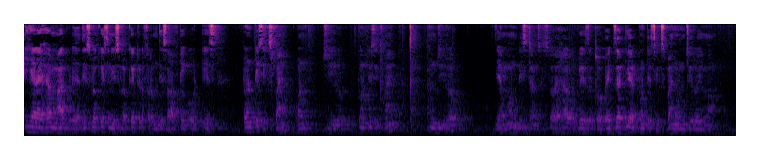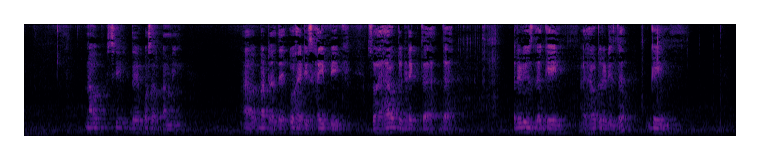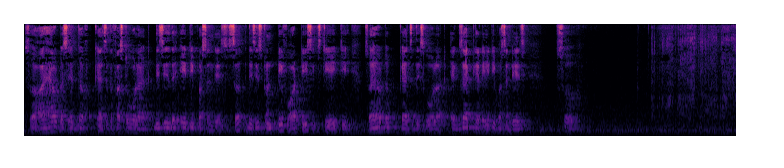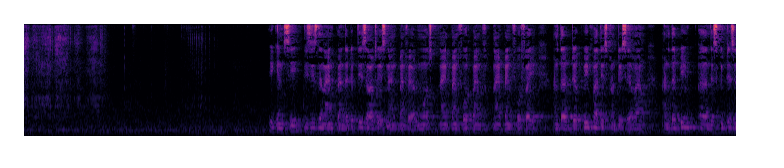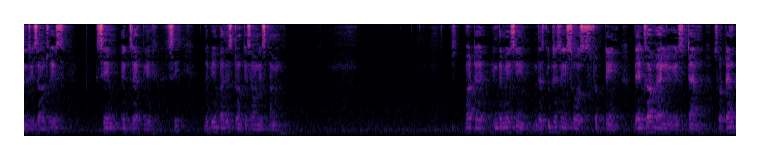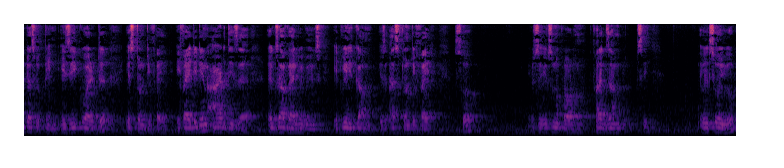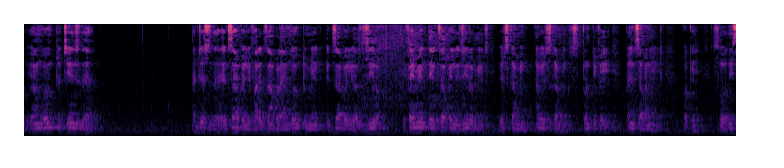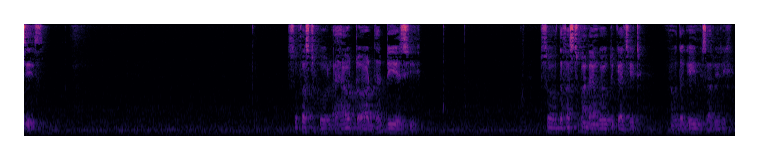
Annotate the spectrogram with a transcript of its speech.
Here I have marked uh, this location is located from this half T hole is 26.10 26.10 mm distance. So I have to place the probe exactly at 26.10 mm now see the echoes are coming. Uh, but uh, the echo height is high peak. So I have to detect the, the reduce the gain. I have to reduce the gain. So I have to set the catch the first hole at this is the 80 percentage. So this is 20 40 60 80 so I have to catch this hole at exactly at 80 percentage. So you can see this is the 9 pan the depth is also is 9.5 almost 9.4 9.45 and the beam path is 27 and the beam uh, the skip distance is also is same exactly. See the beam path is 27 is coming. But uh, in the machine the skip distance shows 15 the exact value is 10 so 10 plus 15 is equal to is 25 if i didn't add this uh, exact value means it will come is as 25 so it's it's no problem. For example see i will show you. I am going to change the adjust the exact value. For example i am going to make exact value as 0 if i make the exact value 0 means it's coming now it's coming 25.78 okay? So this is so first of all I have to add the DAC so the first point I am going to catch it. Now the gain is already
